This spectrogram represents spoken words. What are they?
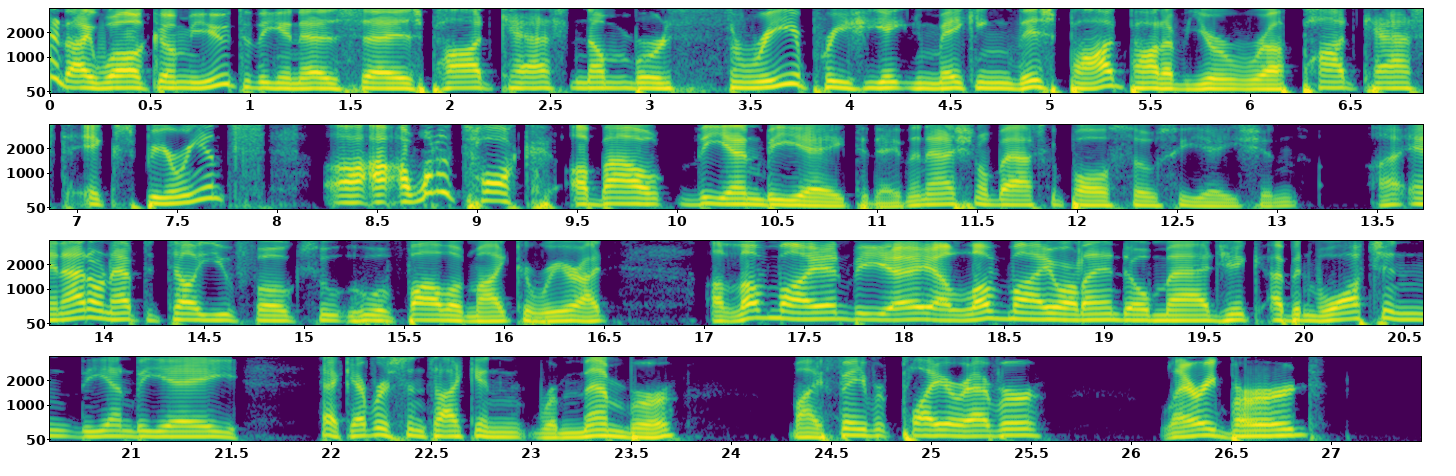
And I welcome you to the Anez Sez podcast number three. Appreciate you making this pod part of your uh, podcast experience. Uh, I, I want to talk about the NBA today, the National Basketball Association. Uh, and I don't have to tell you folks who, who have followed my career. I, I love my NBA. I love my Orlando Magic. I've been watching the NBA, heck, ever since I can remember. My favorite player ever, Larry Bird.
